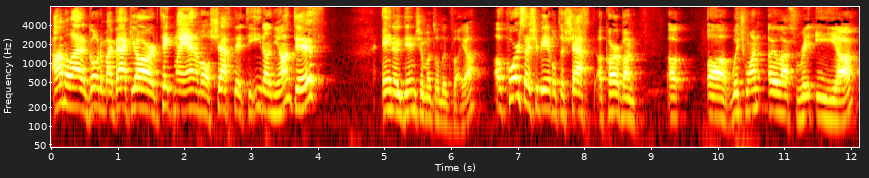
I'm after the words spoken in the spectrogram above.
I'm allowed to go to my backyard, take my animal, shecht it to eat on Yontif. Of course, I should be able to shecht a korban. Uh, uh, which one? Eilas re'iyah.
